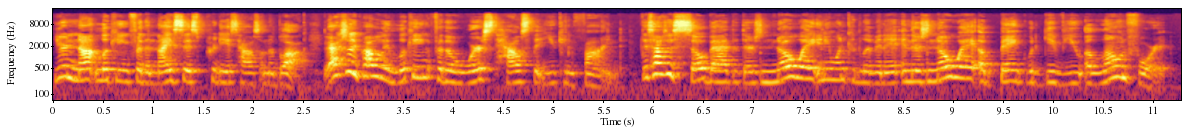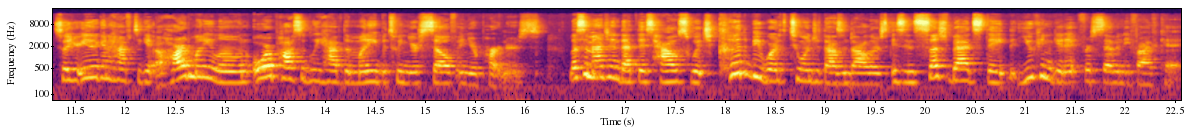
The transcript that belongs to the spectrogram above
you're not looking for the nicest, prettiest house on the block. You're actually probably looking for the worst house that you can find. This house is so bad that there's no way anyone could live in it, and there's no way a bank would give you a loan for it. So you're either gonna have to get a hard money loan or possibly have the money between yourself and your partners. Let's imagine that this house, which could be worth $200,000, is in such bad state that you can get it for 75K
